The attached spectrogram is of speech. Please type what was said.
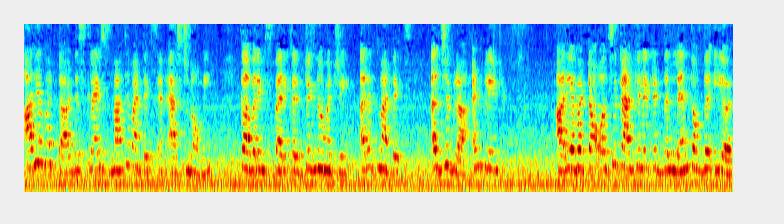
Aryabhatta describes mathematics and astronomy covering spherical trigonometry, arithmetics, algebra and plane. Aryabhatta also calculated the length of the year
